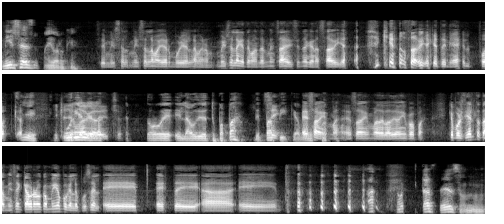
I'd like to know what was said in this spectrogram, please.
Mirza es la mayor, ¿o qué? Sí, Mirza, Mirza, es la mayor, Muriel es la menor. Mirza es la que te mandó el mensaje diciendo que no sabía, que no sabía que tenías el podcast. Sí, y que Muriel yo había dicho. El audio de tu papá, de papi. Sí, que esa misma, esa misma, del audio de mi papá. Que por cierto, también se encabronó conmigo porque le puse el, eh, este, uh, eh. ah, no quitaste eso, no.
